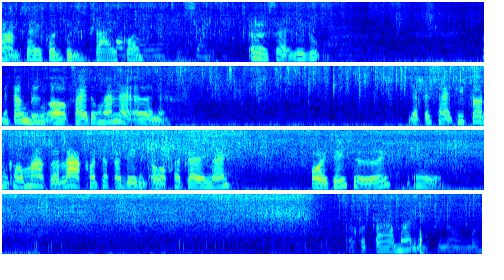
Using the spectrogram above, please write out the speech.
น้ำใส่ก่อนเพิ่นตายก่อน เออใส่เลยลูก ไม่ต้องดึงออกใส่ตรงนั้นแหละเออน่ะอย่าไปใส่ที่ต้นเขามากแล้วรากเขาจะกระเด็นออกเข้าใจไหม ปล่อยเฉยๆ เออเอากระตามาอีกพี่น้องเบิ้ง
